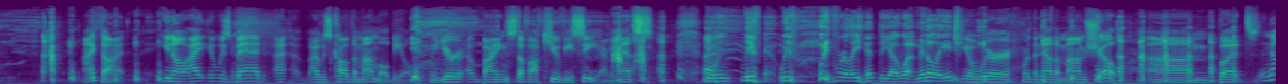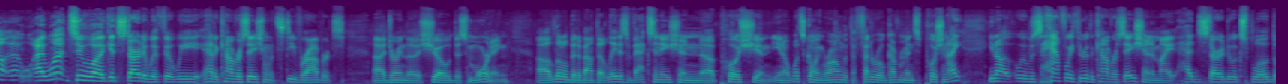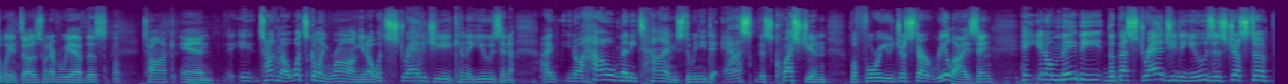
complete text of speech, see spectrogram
I thought, you know, I it was bad. I, I was called the mom mobile. You're buying stuff off QVC. I mean, that's I mean, we've we've we've really hit the uh, what middle age. you know we're we're the now the mom show. Um, but no, uh, I want to uh, get started with. Uh, we had a conversation with Steve Roberts uh, during the show this morning. A little bit about the latest vaccination uh, push and you know what's going wrong with the federal government's push. And I, you know, it was halfway through the conversation and my head started to explode the way it does whenever we have this talk and eh, talking about what's going wrong. You know, what strategy can they use, and I, you know, how many times do we need to ask this question before you just start realizing, hey, you know, maybe the best strategy to use is just to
